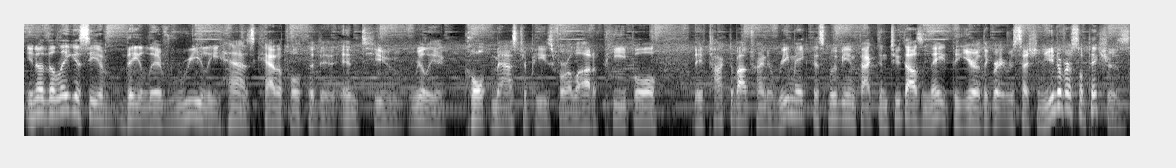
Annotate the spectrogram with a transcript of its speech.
You know, the legacy of They Live really has catapulted it into really a cult masterpiece for a lot of people. They've talked about trying to remake this movie. In fact, in 2008, the year of the Great Recession, Universal Pictures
